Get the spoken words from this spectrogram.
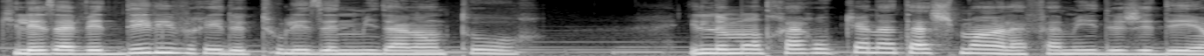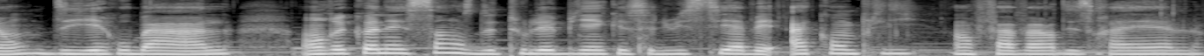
qui les avait délivrés de tous les ennemis d'alentour. Ils ne montrèrent aucun attachement à la famille de Gédéon, dit Yéroubaal, en reconnaissance de tout le bien que celui-ci avait accompli en faveur d'Israël.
